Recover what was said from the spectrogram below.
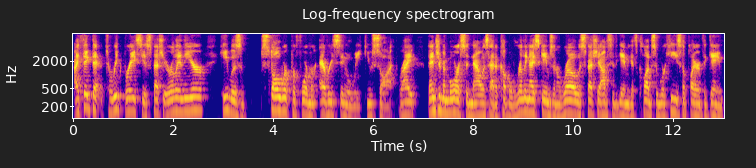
I think that TaRiq Bracy, especially early in the year, he was stalwart performer every single week. You saw it, right? Benjamin Morrison now has had a couple really nice games in a row, especially obviously the game against Clemson where he's the player of the game.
